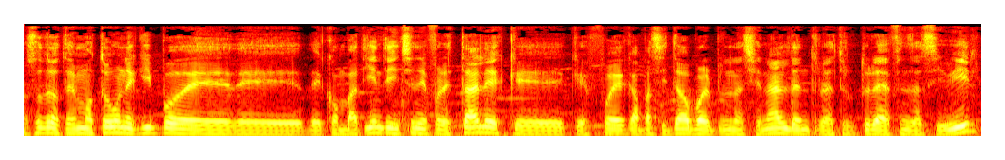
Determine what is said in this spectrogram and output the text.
nosotros tenemos todo un equipo de, combatientes de incendios forestales que, fue capacitado por el Plan Nacional dentro de la estructura de defensa civil,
